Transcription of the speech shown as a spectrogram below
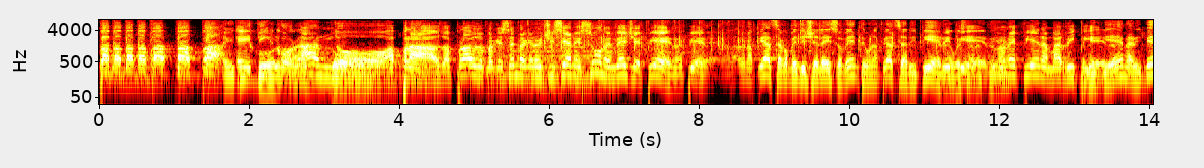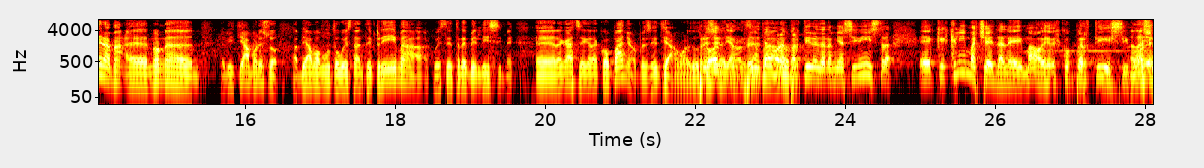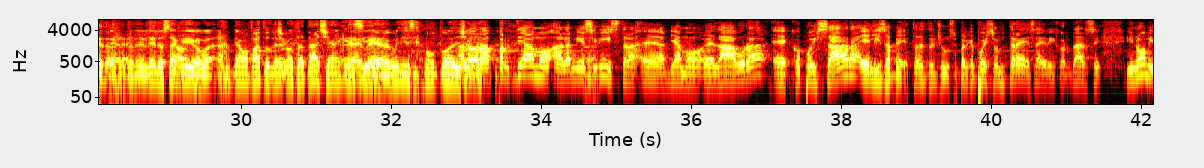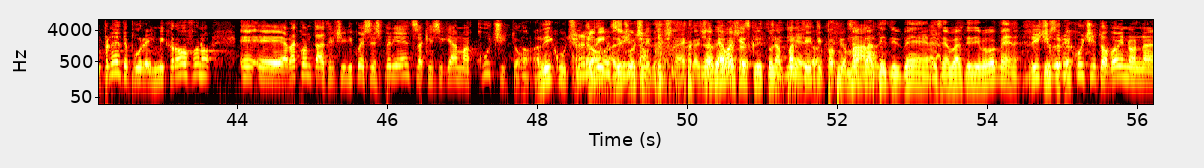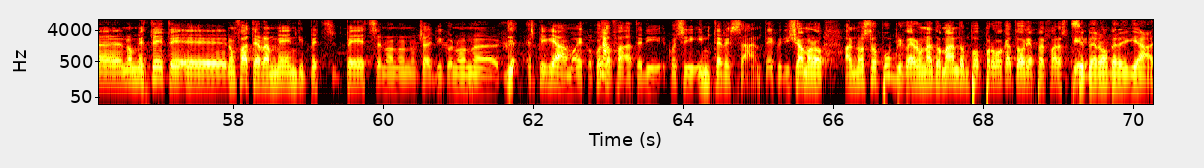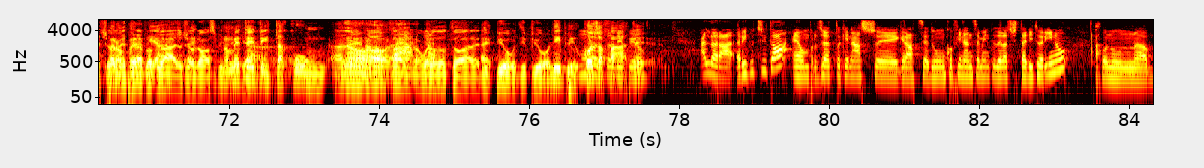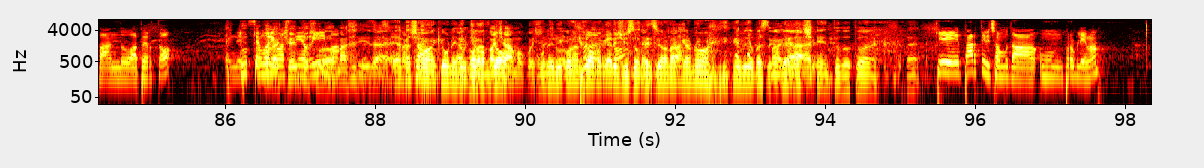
Pa. Edicolando. Edicolando. Applauso, applauso perché sembra che non ci sia nessuno, invece è pieno, è pieno. Una piazza, come dice lei sovente, una piazza ripiena, ripiena, non è piena ma ripiena. ripiena, ripiena, ma eh, non eh, evitiamo adesso abbiamo avuto questa anteprima queste tre bellissime eh, ragazze che la accompagnano, presentiamole dottore. Presentiamo, perché stiamo presentiamole a partire dalla mia sinistra. Eh, che clima c'è da lei? Ma è copertissimo. Ma lasci vedo- perdere, lei lo sa No, che io eh, abbiamo fatto delle Cioè, notatacce anche insieme, quindi siamo un po' diciamo Allora partiamo alla mia sinistra, eh, abbiamo eh, Laura, ecco, poi Sara e Elisabetta, ho detto giusto, perché poi sono tre, sai ricordarsi i nomi. Prendete pure il microfono e, e raccontateci di questa esperienza che si chiama Cucito. No, ricucito, Ricucito. ricucito. Ricucito, ecco, Ci abbiamo anche scritto siamo lì dietro. partiti proprio siamo male. partiti bene, siamo partiti proprio bene. Ric- Ricucito, voi non, eh, non mettete, eh, non fate rammendi, pezze, pezze non, non- cioè, dico, non, eh, spieghiamo, ecco, cosa No. fate di così interessante? Ecco, diciamolo al nostro pubblico, era una domanda un po' provocatoria per fare Sì, spiegare. per rompere il ghiaccio, per per mettere proprio il ghiaccio, agio ecco. l'ospite. Non mettete chiaro. i tacun, alle- No, non eh, fanno no, quello no. dottore, di Eh. più, di più, di, di più. più. Cosa Molto di fate? più. Allora, Ricucitò è un progetto che nasce grazie ad un cofinanziamento della città di Torino con un bando aperto. Tutto siamo rimasti in rima. Ma sì, dai. Eh, facciamo anche un edicolandò, facciamo questo un edicolandò magari ci sovvenzionano anche a noi, capito? Basta cambiare l'accento, dottore. Eh. che parte diciamo da un problema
